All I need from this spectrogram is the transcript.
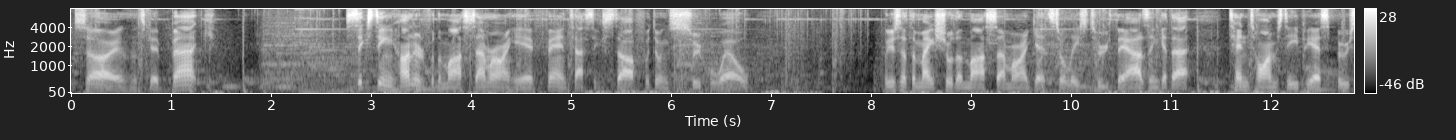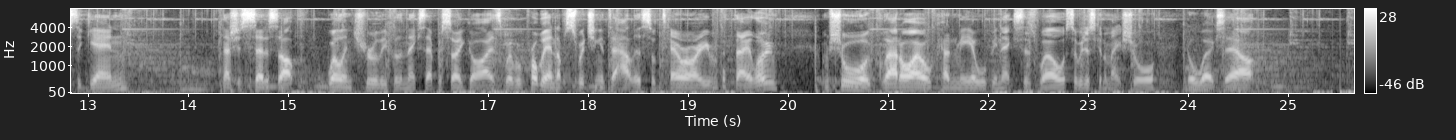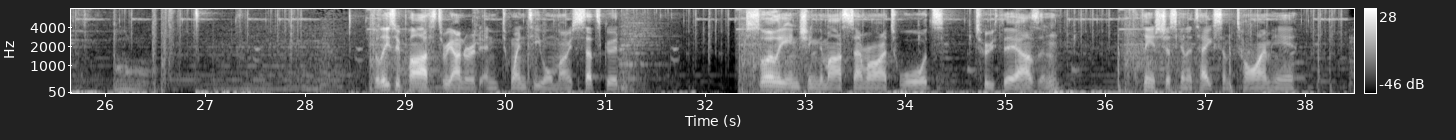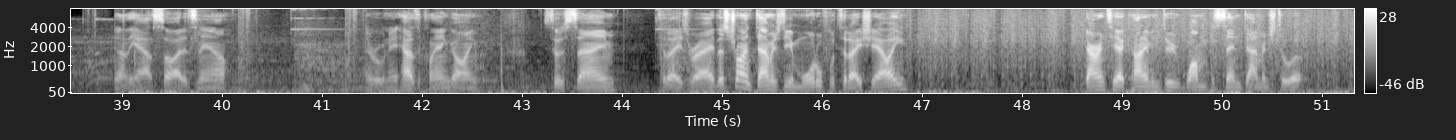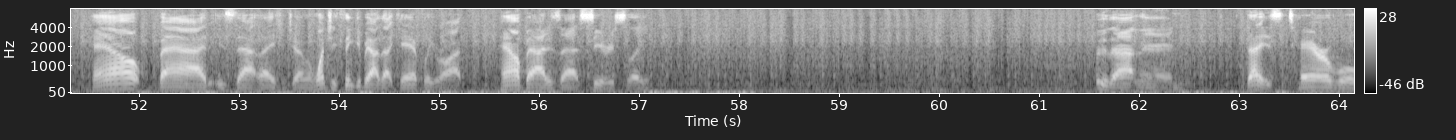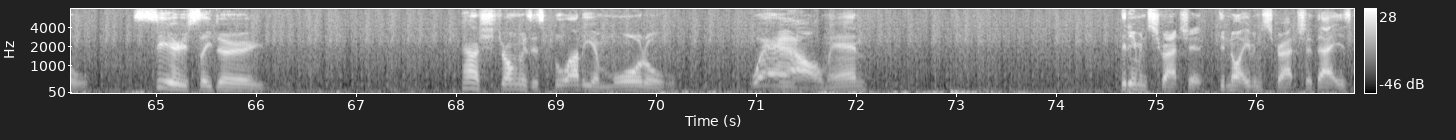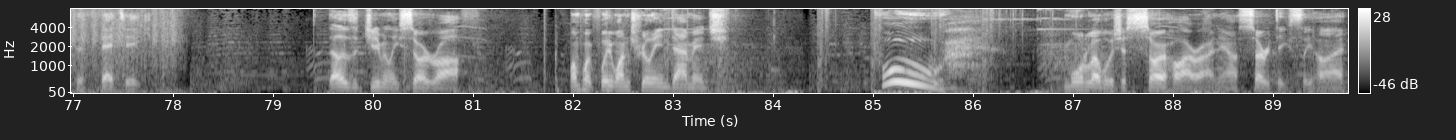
So, let's go back. 1600 for the Masked Samurai here. Fantastic stuff. We're doing super well. We just have to make sure that Masked Samurai gets to at least 2000, get that 10 times DPS boost again. That should set us up well and truly for the next episode, guys, where we'll probably end up switching into Atlas or Terra or even Phthalo. I'm sure Gladeye or Cadmia will be next as well, so we're just going to make sure it all works out. At least we passed 320 almost, that's good. Slowly inching the Masked Samurai towards 2000. I think it's just going to take some time here. You know, the outsiders now. Everyone need. How's the clan going? Still the same. Today's raid. Let's try and damage the Immortal for today, shall we? Guarantee I can't even do 1% damage to it. How bad is that, ladies and gentlemen? Once you think about that carefully, right? How bad is that? Seriously. Look at that, man. That is terrible. Seriously, dude. How strong is this bloody immortal? Wow, man. Didn't even scratch it. Did not even scratch it. That is pathetic. That was legitimately so rough. 1.41 trillion damage. Whew. Immortal level is just so high right now. So ridiculously high.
